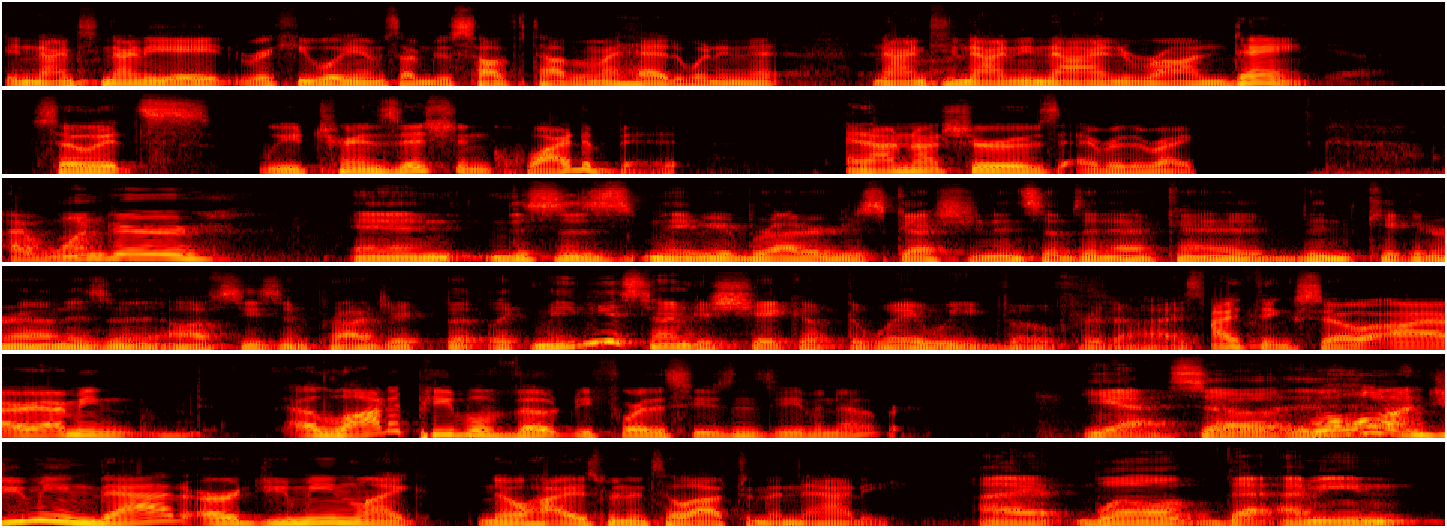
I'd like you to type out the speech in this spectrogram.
in 1998, Ricky Williams, I'm just off the top of my head winning it. 1999, Ron Dayne. So it's, we've transitioned quite a bit. And I'm not sure it was ever the right. I wonder, and this is maybe a broader discussion and something I've kind of been kicking around as an off-season project, but like maybe it's time to shake up the way we vote for the Heisman. I think so. I, I mean, a lot of people vote before the season's even over. Yeah, so uh, Well, hold on. Do you mean that, or do you mean like no Heisman until after the Natty? I well that I mean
